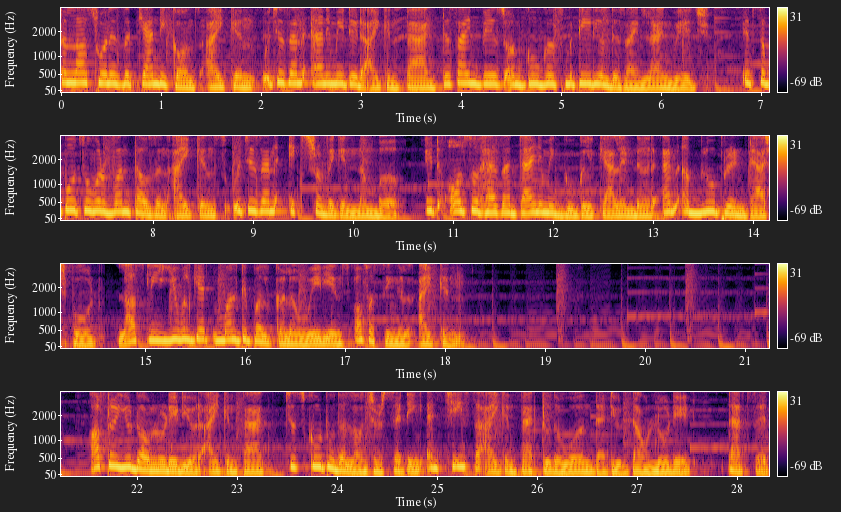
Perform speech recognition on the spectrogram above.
The last one is the CandyCons icon, which is an animated icon pack designed based on Google's material design language. It supports over 1000 icons, which is an extravagant number. It also has a dynamic Google Calendar and a blueprint dashboard. Lastly, you will get multiple color variants of a single icon. After you downloaded your icon pack, just go to the launcher setting and change the icon pack to the one that you downloaded. That's it.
